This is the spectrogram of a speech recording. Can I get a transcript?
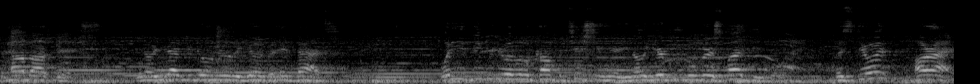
But How about this? You know, you guys are doing really good, but hey, Bats, what do you think we do a little competition here? You know, your people versus my people. Let's do it? All right.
